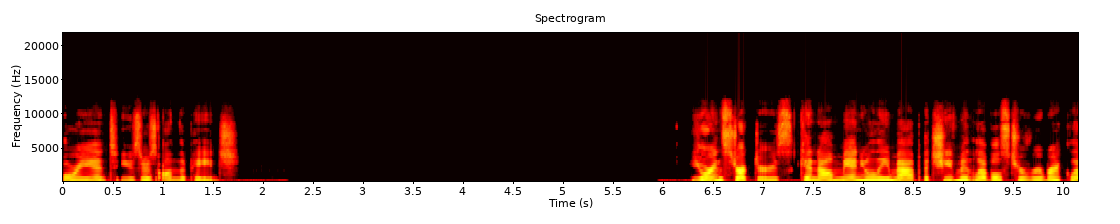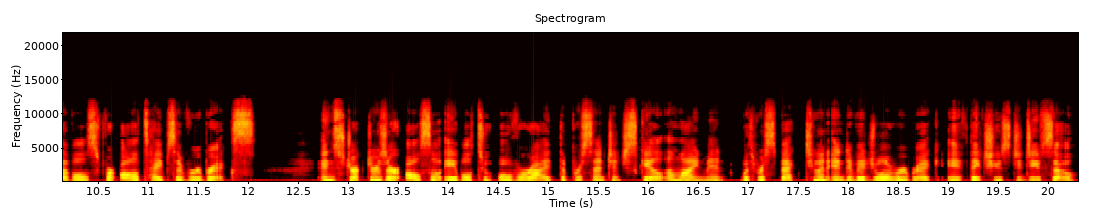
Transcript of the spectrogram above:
orient users on the page. Your instructors can now manually map achievement levels to rubric levels for all types of rubrics. Instructors are also able to override the percentage scale alignment with respect to an individual rubric if they choose to do so.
